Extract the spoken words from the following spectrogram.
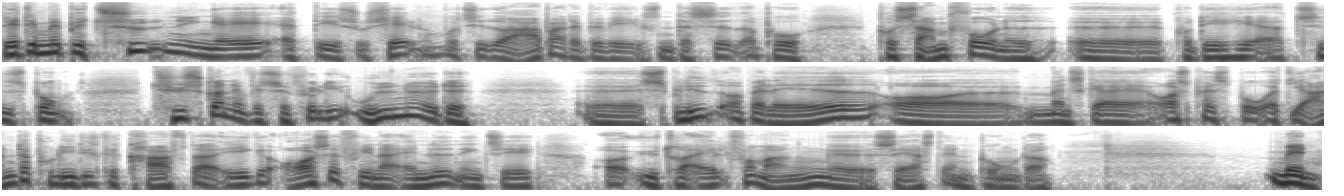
Det er det med betydningen af, at det er Socialdemokratiet og Arbejderbevægelsen, der sidder på, på samfundet øh, på det her tidspunkt. Tyskerne vil selvfølgelig udnytte øh, splid og ballade, og øh, man skal også passe på, at de andre politiske kræfter ikke også finder anledning til at ytre alt for mange øh, særstandpunkter. Men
